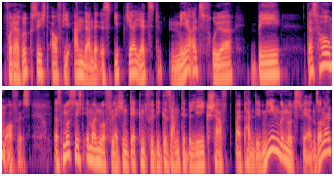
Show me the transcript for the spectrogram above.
vor der Rücksicht auf die anderen, denn es gibt ja jetzt mehr als früher B das Homeoffice. Das muss nicht immer nur flächendeckend für die gesamte Belegschaft bei Pandemien genutzt werden, sondern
